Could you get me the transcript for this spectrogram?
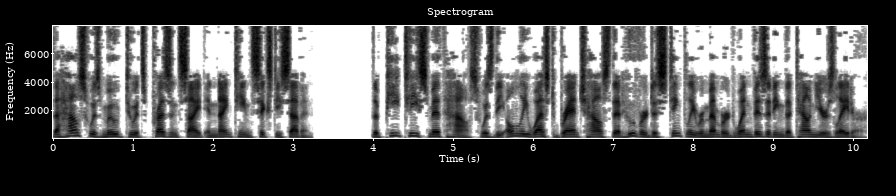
The house was moved to its present site in 1967. The P. T. Smith House was the only West Branch house that Hoover distinctly remembered when visiting the town years later.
